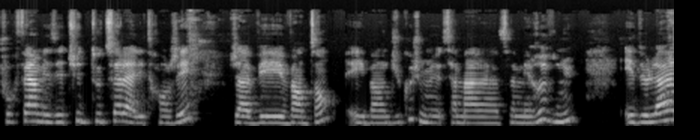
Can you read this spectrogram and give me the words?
pour faire mes études toute seule à l'étranger, j'avais 20 ans et ben du coup je me, ça m'est revenu et de là,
